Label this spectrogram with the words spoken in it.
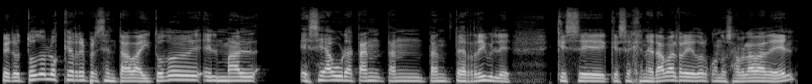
Pero todo lo que representaba y todo el mal ese aura tan, tan, tan terrible que se, que se generaba alrededor cuando se hablaba de él,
